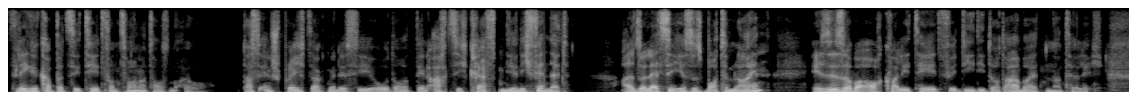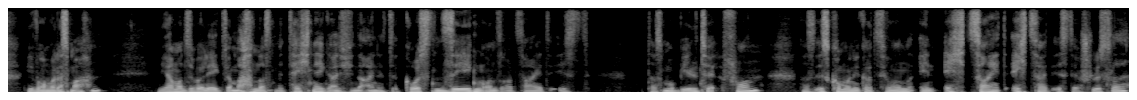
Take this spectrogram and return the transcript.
Pflegekapazität von 200.000 Euro. Das entspricht, sagt mir der CEO dort, den 80 Kräften, die er nicht findet. Also letztlich ist es Bottomline. Es ist aber auch Qualität für die, die dort arbeiten natürlich. Wie wollen wir das machen? Wir haben uns überlegt, wir machen das mit Technik. Also ich finde, eine der größten Segen unserer Zeit ist das Mobiltelefon. Das ist Kommunikation in Echtzeit. Echtzeit ist der Schlüssel.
